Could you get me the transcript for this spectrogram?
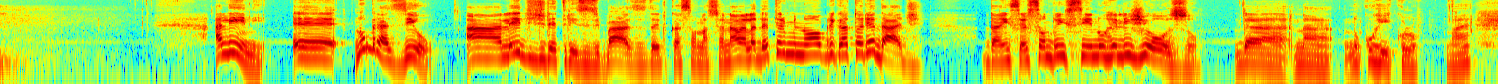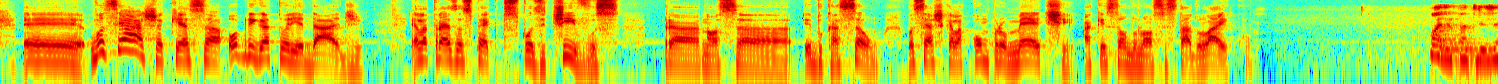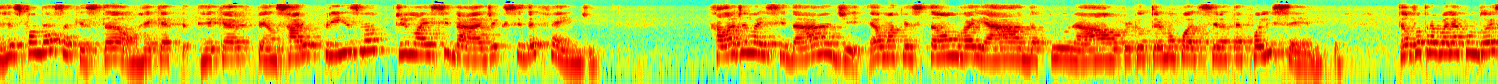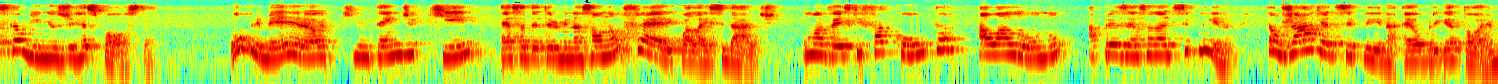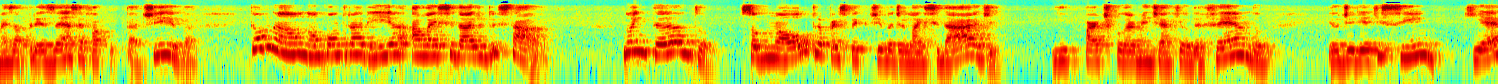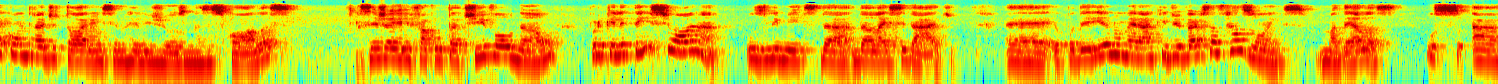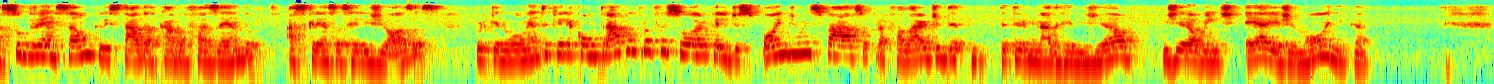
Aline, é, no Brasil, a Lei de Diretrizes e Bases da Educação Nacional ela determinou a obrigatoriedade da inserção do ensino religioso da, na, no currículo. Né? É, você acha que essa obrigatoriedade ela traz aspectos positivos para nossa educação? Você acha que ela compromete a questão do nosso Estado laico? Olha, Patrícia, responder essa questão requer, requer pensar o prisma de laicidade que se defende. Falar de laicidade é uma questão variada, plural, porque o termo pode ser até polissêmico. Então, vou trabalhar com dois caminhos de resposta. O primeiro é o que entende que essa determinação não fere com a laicidade, uma vez que faculta ao aluno a presença na disciplina. Então, já que a disciplina é obrigatória, mas a presença é facultativa, então não, não contraria a laicidade do Estado. No entanto, sob uma outra perspectiva de laicidade, e particularmente é a que eu defendo, eu diria que sim, que é contraditório o ensino religioso nas escolas, seja ele facultativo ou não, porque ele tensiona os limites da, da laicidade. É, eu poderia enumerar aqui diversas razões. Uma delas, a subvenção que o Estado acaba fazendo às crenças religiosas, porque no momento que ele contrata um professor, que ele dispõe de um espaço para falar de, de determinada religião, e geralmente é a hegemônica,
